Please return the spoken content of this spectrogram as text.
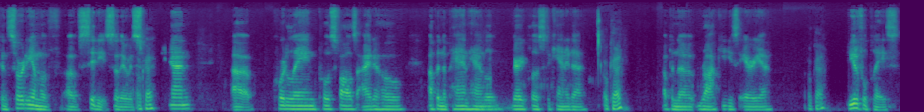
consortium of, of cities. So there was Okay. Spokane, uh, Coeur d'Alene, Post Falls, Idaho, up in the Panhandle, very close to Canada, Okay. up in the Rockies area. Okay. beautiful place.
